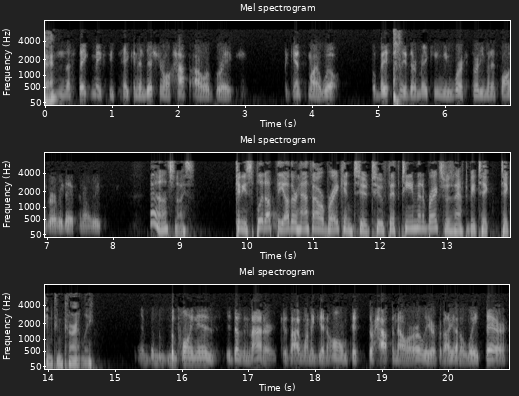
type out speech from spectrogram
Okay. and the state makes me take an additional half hour break against my will. So basically, they're making me work 30 minutes longer every day for no reason. Yeah, that's nice. Can you split up the other half hour break into two 15 minute breaks, or does it have to be take, taken concurrently? The the point is, it doesn't matter because I want to get home fif- or half an hour earlier, but I got to wait there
